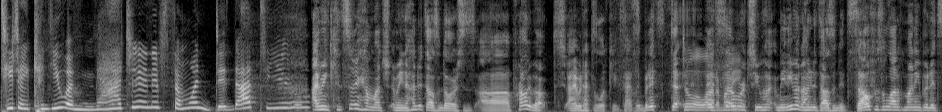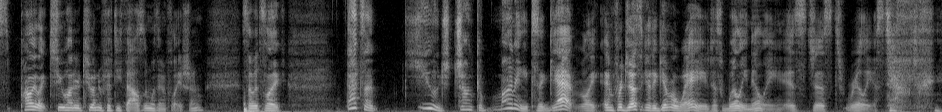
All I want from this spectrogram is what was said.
TJ, can you imagine if someone did that to you? I mean, considering how much, I mean, $100,000 is uh, probably about, I would have to look exactly, but it's still a lot of money. over 200, I mean, even 100000 itself is a lot of money, but it's probably like 200, 250,000 with inflation. So it's like, that's a huge chunk of money to get like and for jessica to give away just willy-nilly is just really astounding.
